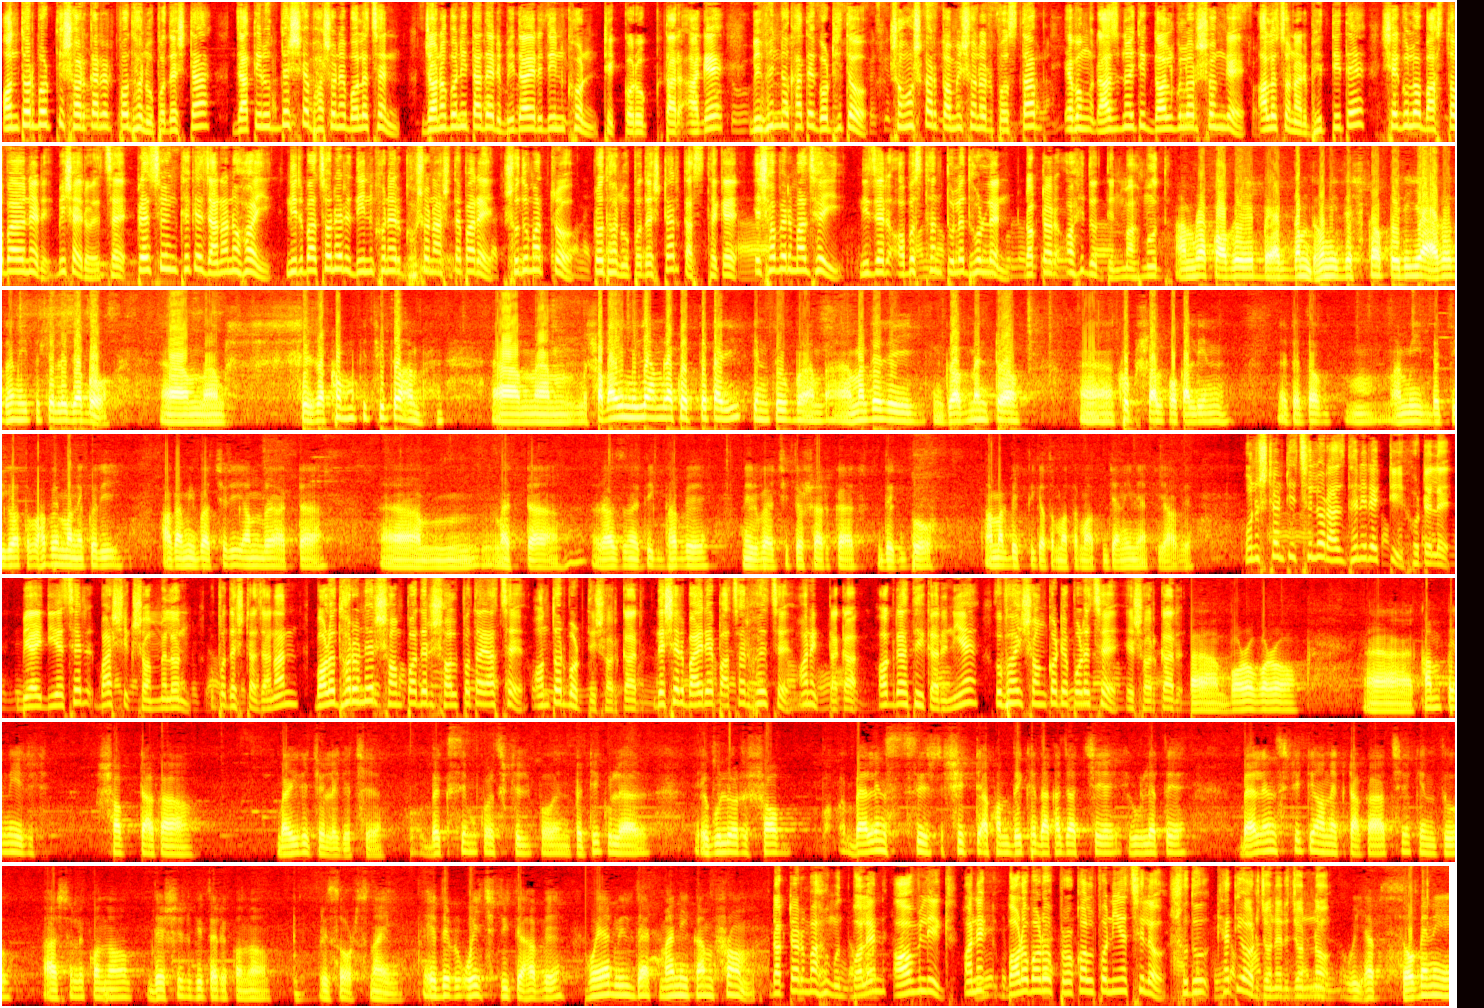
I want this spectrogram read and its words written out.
অন্তর্বর্তী সরকারের প্রধান উপদেষ্টা জাতির উদ্দেশ্যে ভাষণে বলেছেন, জনগণই তাদের বিদায়ের দিনক্ষণ ঠিক করুক। তার আগে বিভিন্ন খাতে গঠিত সংস্কার কমিশনের প্রস্তাব এবং রাজনৈতিক দলগুলোর সঙ্গে আলোচনার ভিত্তিতে সেগুলো বাস্তবায়নের বিষয় রয়েছে। প্রেস উইং থেকে জানানো হয়, নির্বাচনের দিনক্ষণের ঘোষণা আসতে পারে শুধুমাত্র প্রধান উপদেষ্টার কাছ থেকে। এসবের মাঝেই নিজের অবস্থান তুলে ধরলেন ডক্টর অহিদুদ্দিন মাহমুদ। আমরা কবে একদম ধনী দেশটাও পেরিয়ে আরও ধনীতে চলে যাব? সেরকম কিছু তো সবাই মিলে আমরা করতে পারি, কিন্তু আমাদের এই গভর্নমেন্টও খুব স্বল্পকালীন, এটা তো আমি ব্যক্তিগতভাবে মনে করি আগামী বছরই আমরা একটা একটা রাজনৈতিকভাবে নির্বাচিত সরকার দেখব। আমার ব্যক্তিগত মতামত, জানি না কি হবে। অনুষ্ঠানটি ছিল রাজধানীর একটি হোটেলে বিআইডিএস এর বার্ষিক সম্মেলন। উপদেষ্টা জানান, বড় ধরনের সম্পদের স্বল্পতায় আছে অন্তর্বর্তী সরকার। দেশের বাইরে পাচার হয়েছে অনেক টাকা। অগ্রাধিকার নিয়ে উভয় সংকটে পড়েছে এ সরকার। বড় বড় কোম্পানির সব টাকা বাইরে চলে গেছে। শিল্প ইন পার্টিকুলার এগুলোর সব ব্যালেন্স শিট এখন দেখে দেখা যাচ্ছে, এগুলোতে ব্যালেন্স শিটে অনেক টাকা আছে কিন্তু আসলে কোনো দেশের ভিতরে কোনো রিসোর্স নাই। এদের ওয়েজ দিতে হবে। Where will that money come from doctor Mahmud বলেন আওয়ামী লীগ অনেক বড় বড় প্রকল্প নিয়েছিল শুধু খ্যাতি অর্জনের জন্য। We have so many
